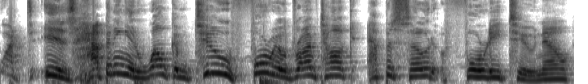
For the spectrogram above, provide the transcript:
What is happening and welcome to Four Wheel Drive Talk episode 42. Now,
